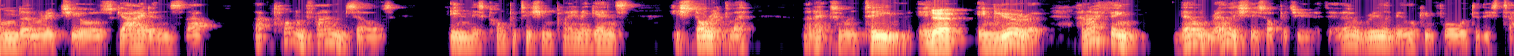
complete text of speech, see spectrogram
under Mauricio's guidance that that Tottenham find themselves in this competition playing against historically an excellent team in yeah. in Europe. And I think they'll relish this opportunity. They'll really be looking forward to this tie.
